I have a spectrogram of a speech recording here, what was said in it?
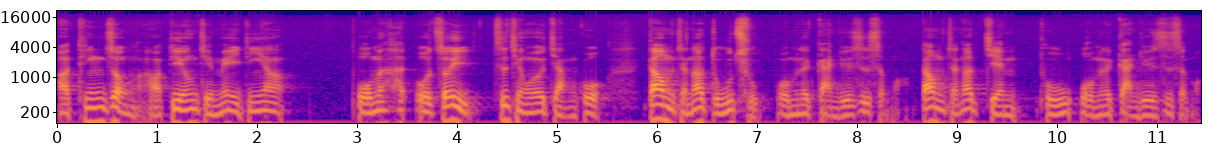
啊，听众哈，弟兄姐妹一定要，我们很我所以之前我有讲过，当我们讲到独处，我们的感觉是什么？当我们讲到简朴，我们的感觉是什么？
